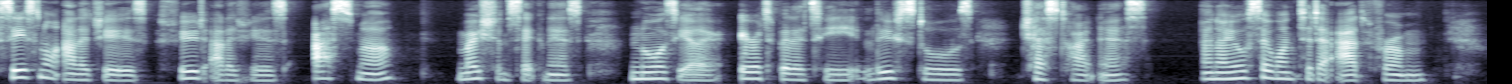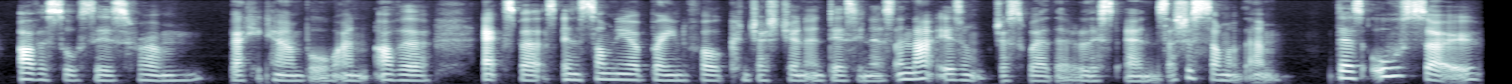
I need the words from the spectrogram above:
seasonal allergies, food allergies, asthma, motion sickness, nausea, irritability, loose stools, chest tightness. And I also wanted to add from other sources from Becky Campbell and other experts insomnia, brain fog, congestion, and dizziness. And that isn't just where the list ends, that's just some of them. There's also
